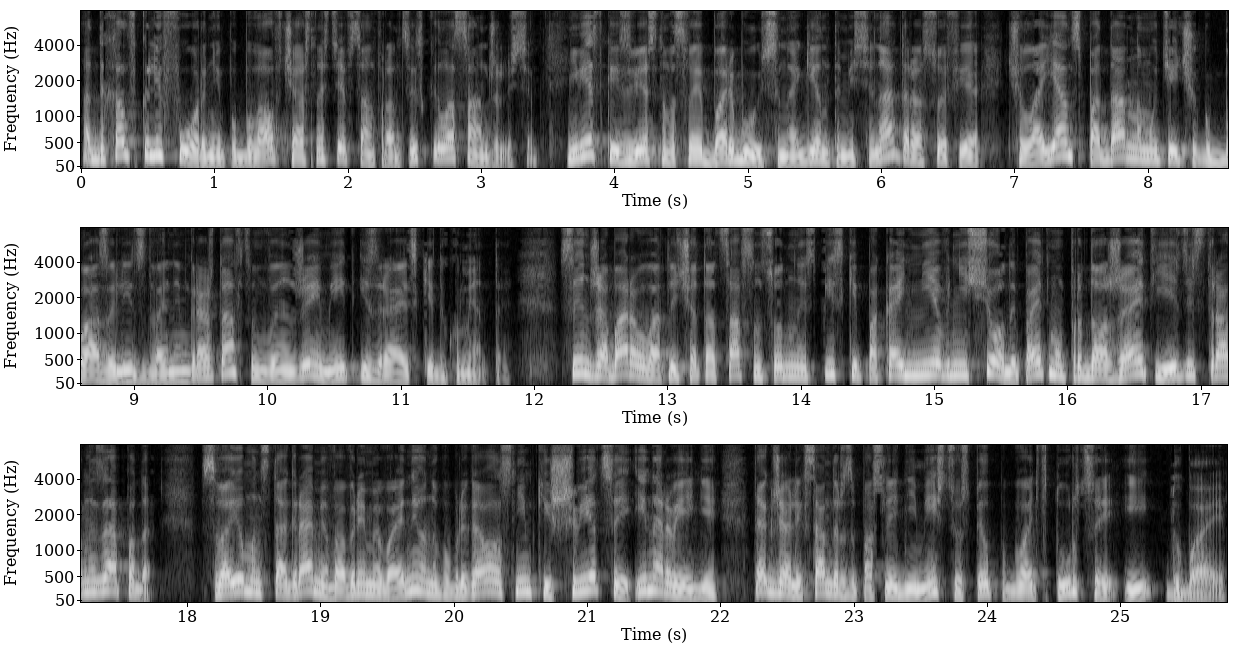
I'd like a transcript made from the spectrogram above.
отдыхал в Калифорнии, побывал в частности в Сан-Франциско и Лос-Анджелесе. Невестка известного своей борьбой с инагентами сенатора София Челаянц, по данным утечек базы лиц с двойным гражданством, ВНЖ имеет израильские документы. Сын Джабарова, в отличие от отца, в санкционные списки фактически пока не внесен, и поэтому продолжает ездить в страны Запада. В своем инстаграме во время войны он опубликовал снимки Швеции и Норвегии. Также Александр за последние месяцы успел побывать в Турции и Дубае.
